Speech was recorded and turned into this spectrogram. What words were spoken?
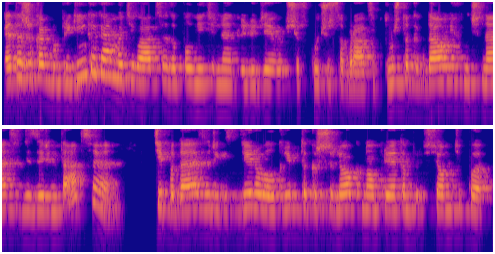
Это же как бы, прикинь, какая мотивация дополнительная для людей вообще в кучу собраться. Потому что когда у них начинается дезориентация, типа, да, я зарегистрировал криптокошелек, но при этом при всем, типа,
